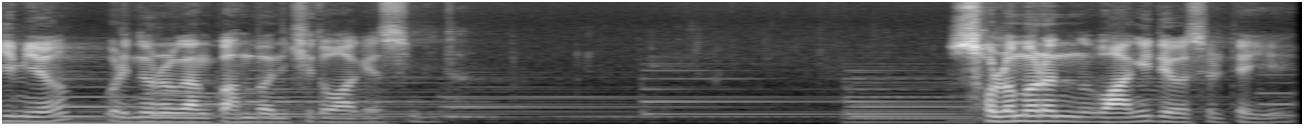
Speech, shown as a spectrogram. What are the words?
새기며 우리 눈을 감고 한번 기도하겠습니다. 솔로몬은 왕이 되었을 때에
